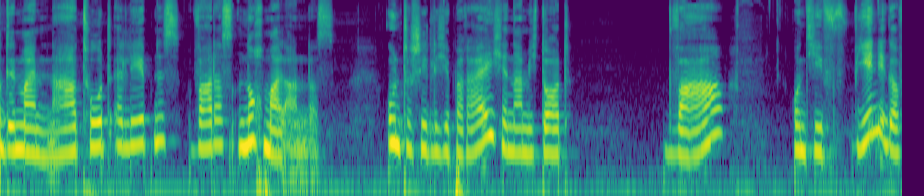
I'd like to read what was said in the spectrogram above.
Und in meinem Nahtoderlebnis war das nochmal anders. Unterschiedliche Bereiche nahm ich dort wahr und je weniger,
